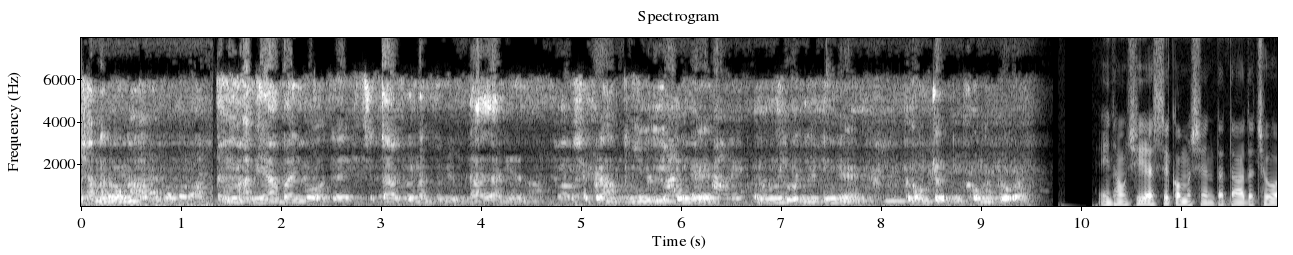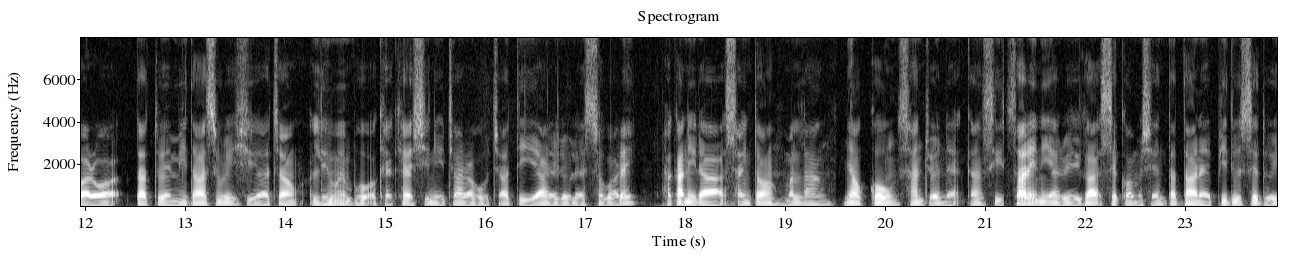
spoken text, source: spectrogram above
Шамарона. Меня баньбо, цитату на тубе дала не на. Шакрам, не идинге, ну не идинге, комчет не комчет. အင်ထောင်ရှိတဲ့စစ်ကော်မရှင်တပ်သားတချို့ကတော့တပ်တွင်မိသားစုတွေရှိရာကြောင်းအလင်းဝင်ဖို့အခက်အခဲရှိနေကြတာကိုကြားသိရတယ်လို့လည်းဆိုပါတယ်။ဖက်ကနေဒါဆိုင်တောင်မလန်းမြောက်ကုန်းစမ်းကြွယ်နဲ့ကန်စီစတဲ့နေရာတွေကစစ်ကော်မရှင်တပ်သားနဲ့ပြည်သူစစ်တွေ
